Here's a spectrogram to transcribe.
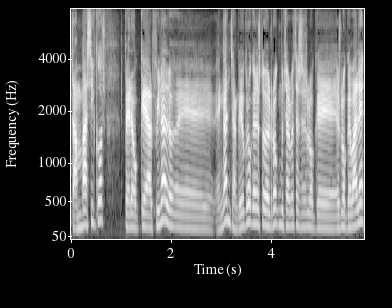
tan básicos pero que al final eh, enganchan, que yo creo que en esto del rock muchas veces es lo que es lo que vale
